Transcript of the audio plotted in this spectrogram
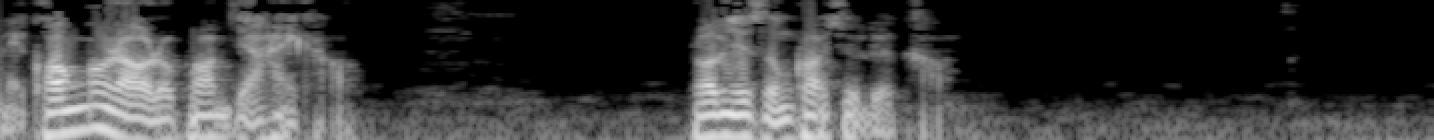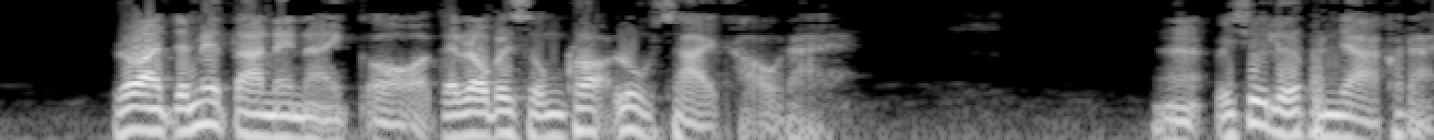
เนี่ย ของของเราเราพร้อมจะให้เขา พร้อมจะสงเคราะห์ช่วยเหลือเขา เราอาจจะเมตตาในนายก่อ แต่เราไปสงเคราะห์ลูกชายเขาได้ นะไปช่วยเหลือพัญญาเขาได้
